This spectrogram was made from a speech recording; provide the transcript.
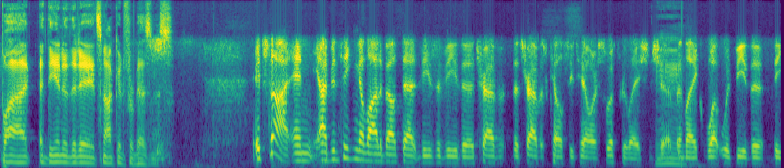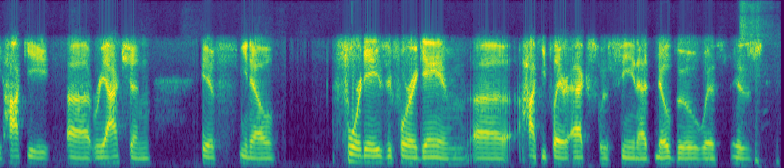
but at the end of the day, it's not good for business. It's not, and I've been thinking a lot about that vis-a-vis the Travis, the Travis Kelce Taylor Swift relationship, mm. and like what would be the the hockey uh, reaction if you know four days before a game, uh, hockey player X was seen at Nobu with his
